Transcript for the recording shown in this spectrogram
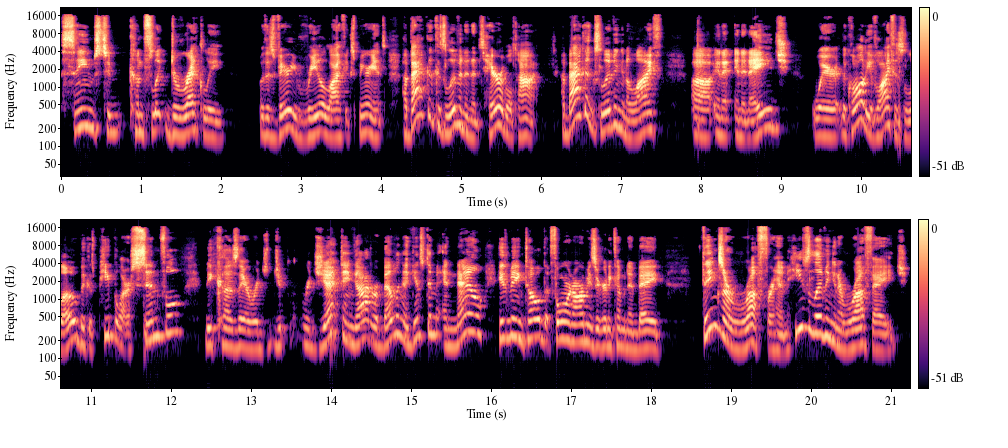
seems to conflict directly with his very real life experience. Habakkuk is living in a terrible time. Habakkuk's living in a life, uh, in, a, in an age where the quality of life is low because people are sinful, because they are re- rejecting God, rebelling against Him, and now he's being told that foreign armies are going to come and invade. Things are rough for him. He's living in a rough age.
